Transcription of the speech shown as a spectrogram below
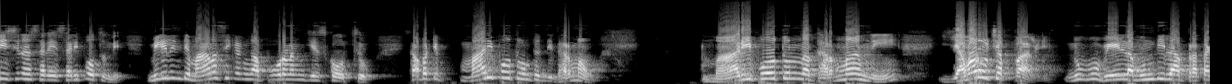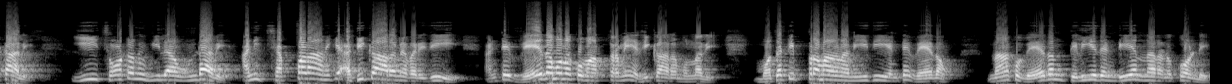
చేసినా సరే సరిపోతుంది. మిగిలింది మానసికంగా పూర్ణం చేసుకోవచ్చు. కాబట్టి మారిపోతూ ఉంటుంది ధర్మం. మారిపోతున్న ధర్మాన్ని ఎవరు చెప్పాలి? నువ్వు వీళ్ళ ముందిలా బ్రతకాలి. ఈ చోట నువ్వు ఇలా ఉండాలి అని చెప్పడానికి అధికారం ఎవరిది అంటే వేదమునకు మాత్రమే అధికారం ఉన్నది మొదటి ప్రమాణం ఏది అంటే వేదం. నాకు వేదం తెలియదండి అన్నారు అనుకోండి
